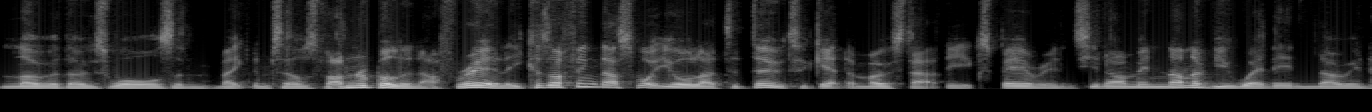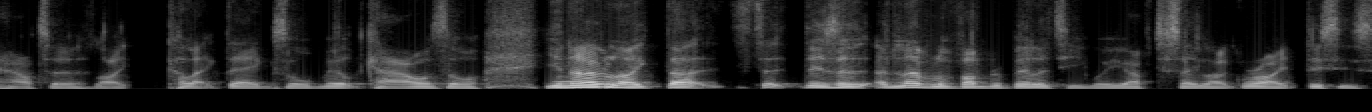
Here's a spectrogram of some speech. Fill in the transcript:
lower those walls and make themselves vulnerable enough really because i think that's what you all had to do to get the most out of the experience you know? I mean none of you went in knowing how to like collect eggs or milk cows or you know like that there's a, a level of vulnerability where you have to say like right this is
